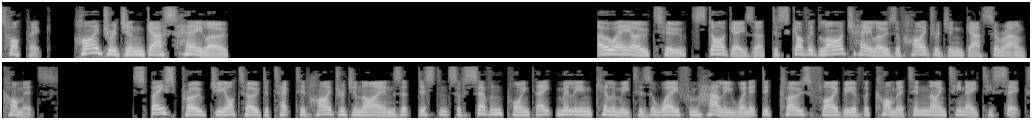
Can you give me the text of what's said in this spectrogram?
Topic: Hydrogen gas halo. OAO2 Stargazer discovered large halos of hydrogen gas around comets. Space probe Giotto detected hydrogen ions at distance of 7.8 million kilometers away from Halley when it did close flyby of the comet in 1986.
